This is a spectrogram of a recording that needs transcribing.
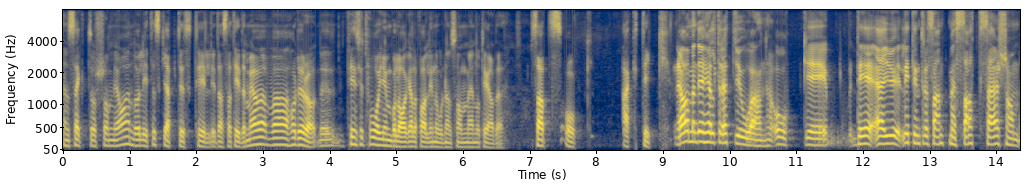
En sektor som jag ändå är lite skeptisk till i dessa tider. Men vad, vad har du då? Det finns ju två gymbolag i alla fall i Norden som är noterade. Sats och Actic. Ja, men det är helt rätt Johan. Och eh, det är ju lite intressant med Sats här som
